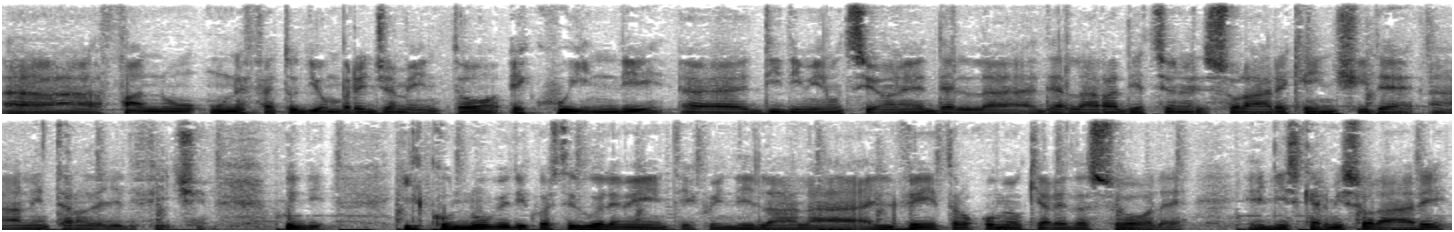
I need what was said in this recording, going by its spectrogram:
eh, fanno un effetto di ombreggiamento e quindi eh, di diminuzione del- della radiazione solare che incide eh, all'interno degli edifici. Quindi il connubio di questi due elementi, quindi la- la- il vetro come occhiale da sole e gli schermi solari,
